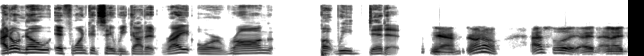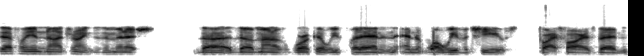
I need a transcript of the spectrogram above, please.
I don't know if one could say we got it right or wrong, but we did it. Yeah, no, no, absolutely, I, and I definitely am not trying to diminish the the amount of work that we've put in and, and what we've achieved by far has been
